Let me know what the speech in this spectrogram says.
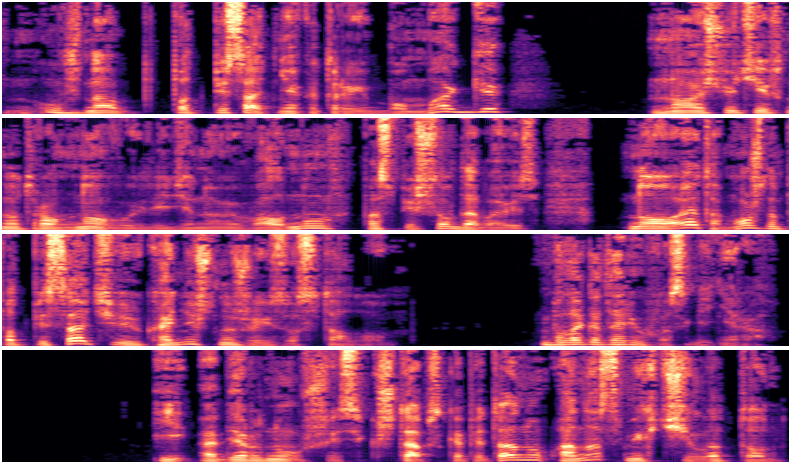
Нужно подписать некоторые бумаги, но, ощутив нутром новую ледяную волну, поспешил добавить, «Но это можно подписать, конечно же, и за столом». «Благодарю вас, генерал». И, обернувшись к штабс-капитану, она смягчила тон.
